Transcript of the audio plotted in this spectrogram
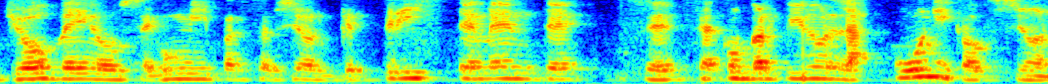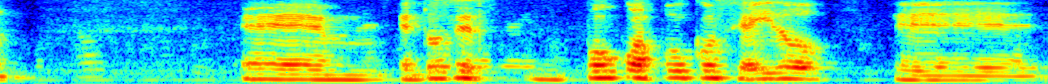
yo veo, según mi percepción, que tristemente se, se ha convertido en la única opción. Eh, entonces, poco a poco se ha ido eh,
